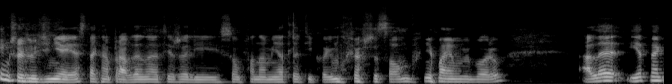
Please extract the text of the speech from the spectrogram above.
większość ludzi nie jest, tak naprawdę, nawet jeżeli są fanami Atletico i mówią, że są, bo nie mają wyboru. Ale jednak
